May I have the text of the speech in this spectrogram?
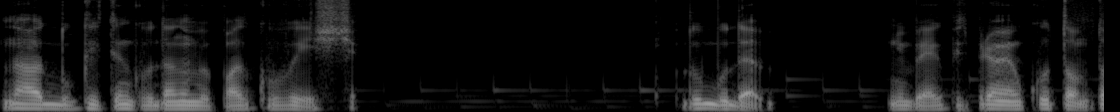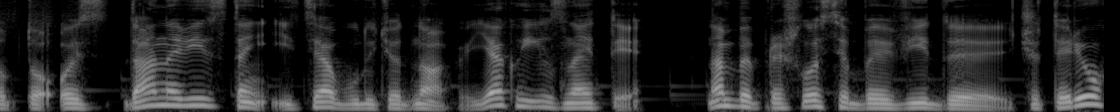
на одну клітинку в даному випадку вище. Тут буде ніби як під прямим кутом. Тобто ось дана відстань і ця будуть однакові. Як їх знайти? Нам би прийшлося би від 4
